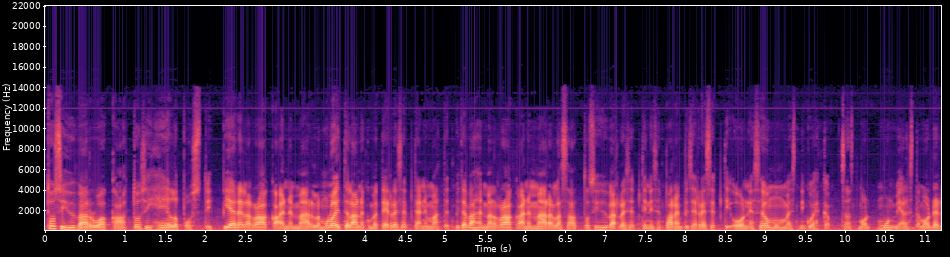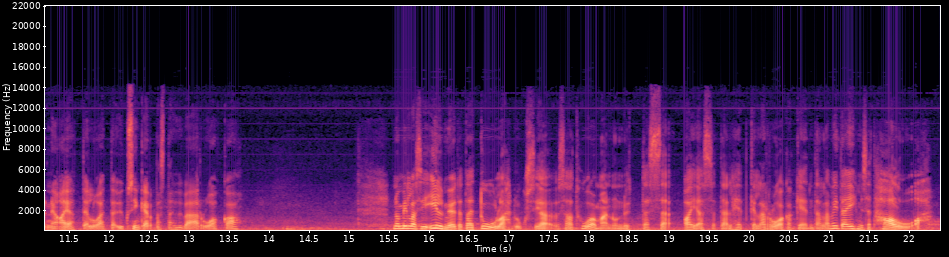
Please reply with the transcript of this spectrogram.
tosi hyvää ruokaa tosi helposti, pienellä raaka-ainemäärällä. Mulla on itsellä aina, kun mä teen reseptiä, niin mä että mitä vähemmällä raaka-ainemäärällä saat tosi hyvän reseptin, niin sen parempi se resepti on. Ja se on mun mielestä niin kuin ehkä mun mielestä modernia ajattelua, että yksinkertaista hyvää ruokaa. No millaisia ilmiöitä tai tuulahduksia sä oot huomannut nyt tässä ajassa tällä hetkellä ruokakentällä? Mitä ihmiset haluaa?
